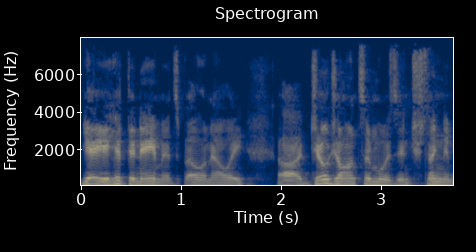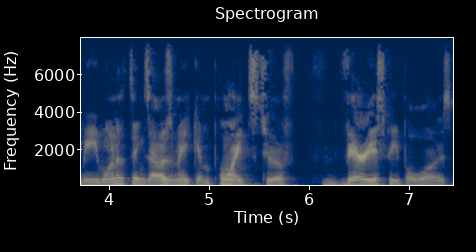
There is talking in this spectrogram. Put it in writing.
Yeah, you hit the name. It's Belinelli. Uh, Joe Johnson was interesting to me. One of the things I was making points to various people was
